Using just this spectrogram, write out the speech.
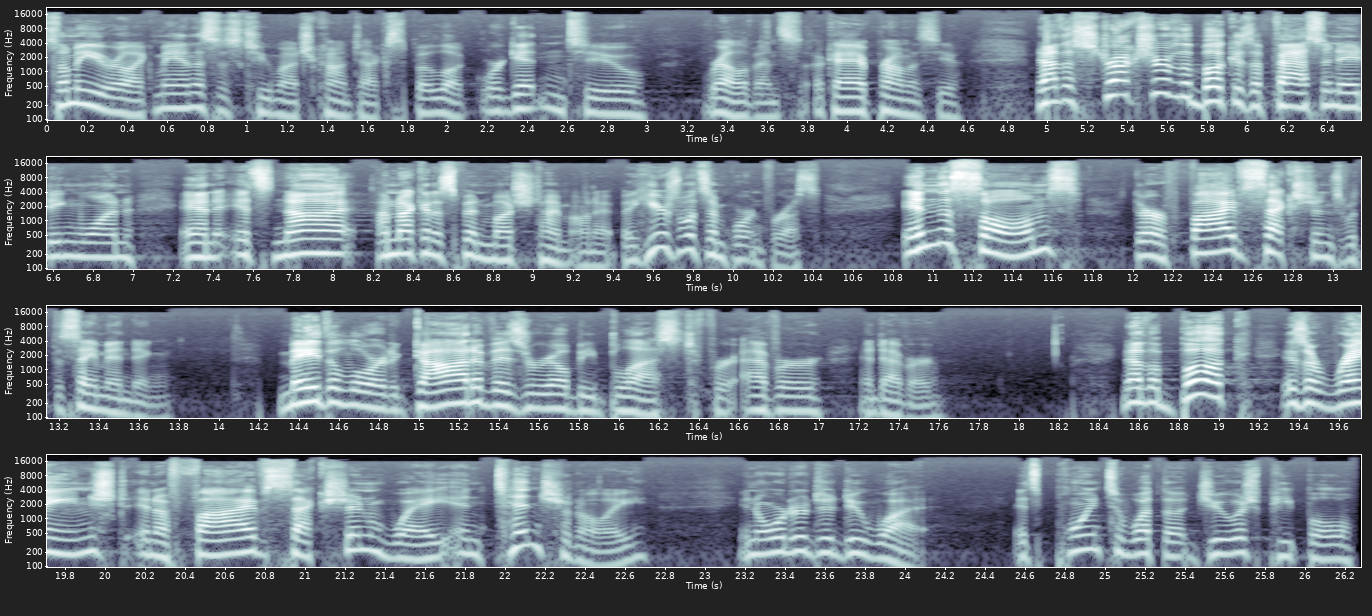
Some of you are like, man, this is too much context. But look, we're getting to relevance, okay? I promise you. Now, the structure of the book is a fascinating one, and it's not, I'm not going to spend much time on it. But here's what's important for us in the Psalms, there are five sections with the same ending. May the Lord, God of Israel, be blessed forever and ever. Now, the book is arranged in a five section way intentionally in order to do what? It's point to what the Jewish people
